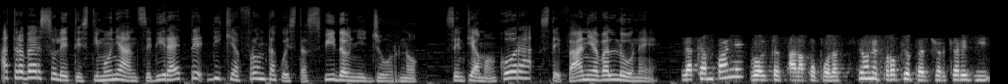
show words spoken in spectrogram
attraverso le testimonianze dirette di chi affronta questa sfida ogni giorno. Sentiamo ancora Stefania Vallone. La campagna è volta alla popolazione proprio per cercare di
